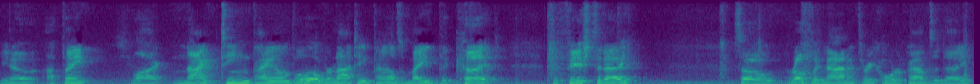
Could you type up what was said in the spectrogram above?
You know, I think like 19 pounds, a little over 19 pounds made the cut to fish today. So roughly nine and three quarter pounds a day.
